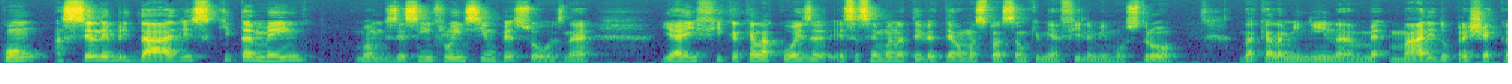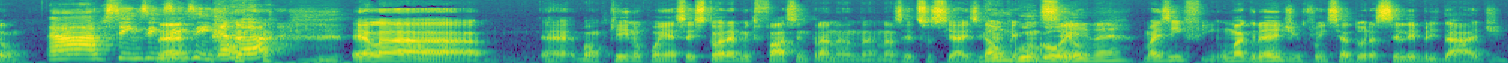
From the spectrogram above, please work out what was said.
com as celebridades que também, vamos dizer assim, influenciam pessoas, né? E aí fica aquela coisa. Essa semana teve até uma situação que minha filha me mostrou, daquela menina Me- Mari do Prechecão. Ah, sim, sim, Né? sim, sim. Aham. Ela. é, bom, quem não conhece a história, é muito fácil entrar na- na- nas redes sociais e Dá ver um o que Google aconteceu. aí, né? Mas enfim, uma grande influenciadora celebridade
